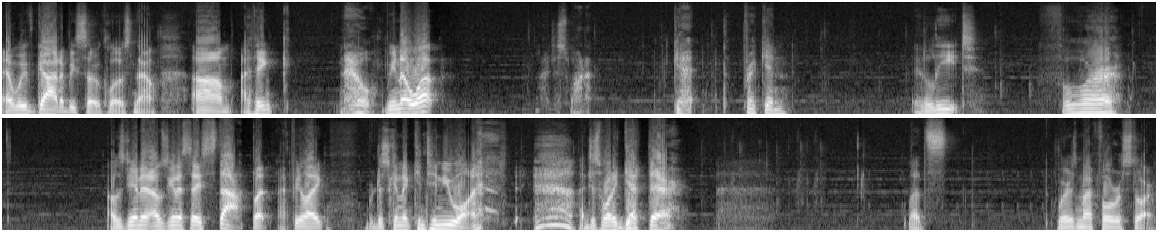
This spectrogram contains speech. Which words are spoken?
and we've got to be so close now. Um, I think, no, you know what? I just want to get the freaking Elite Four. I was gonna, I was gonna say stop, but I feel like we're just gonna continue on. I just want to get there. Let's. Where's my full restore?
